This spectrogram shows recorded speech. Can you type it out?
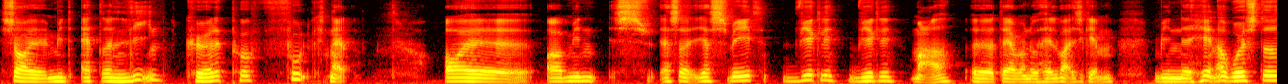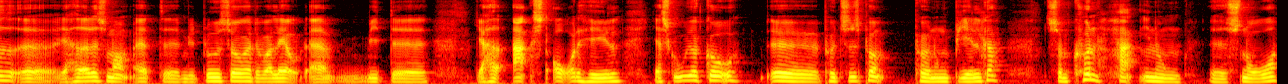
Så øh, mit adrenalin kørte på fuld knald. Og, øh, og min, altså, jeg svedte virkelig, virkelig meget, øh, da jeg var nået halvvejs igennem. Mine hænder rystede. Øh, jeg havde det som om, at øh, mit blodsukker det var lavt. Af mit, øh, jeg havde angst over det hele. Jeg skulle ud og gå øh, på et tidspunkt på nogle bjælker, som kun hang i nogle øh, snore.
